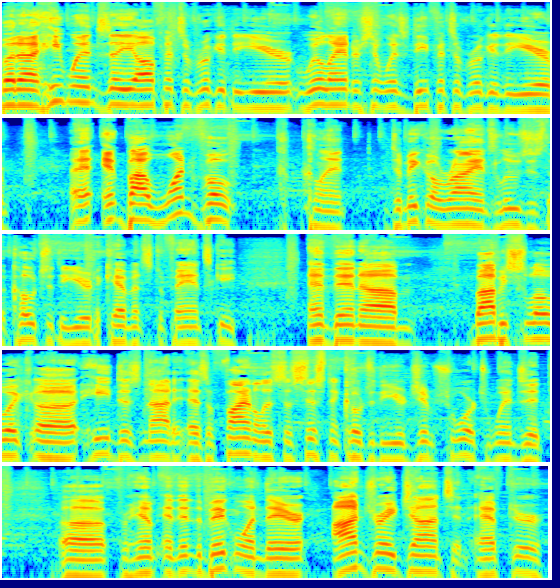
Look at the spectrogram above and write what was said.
but uh, he wins the offensive rookie of the year. Will Anderson wins defensive rookie of the year, and, by one vote, Clint DeMeco Ryans loses the coach of the year to Kevin Stefanski, and then. Um, Bobby Slowik, uh, he does not, as a finalist, assistant coach of the year, Jim Schwartz wins it uh, for him. And then the big one there, Andre Johnson, after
